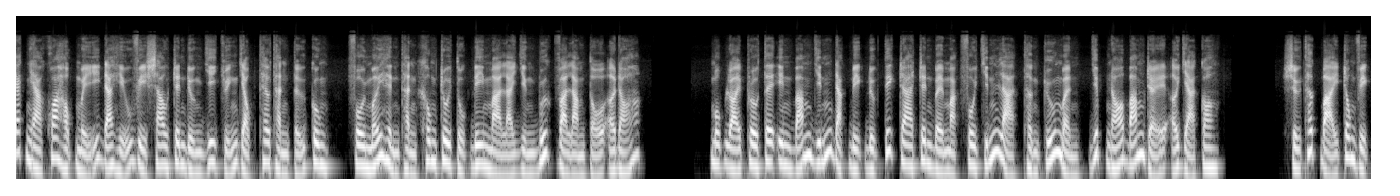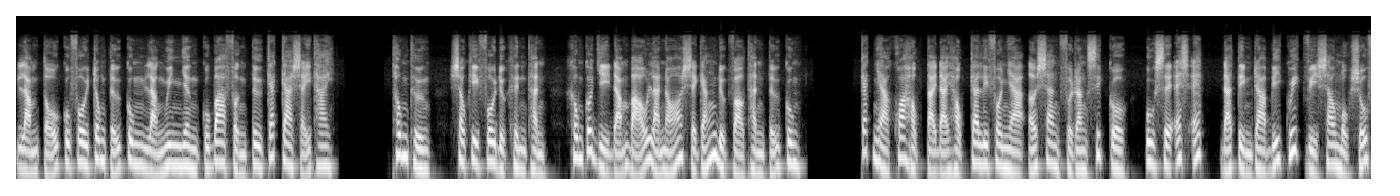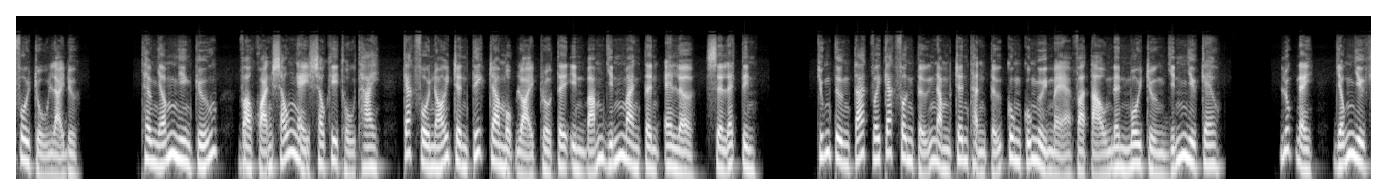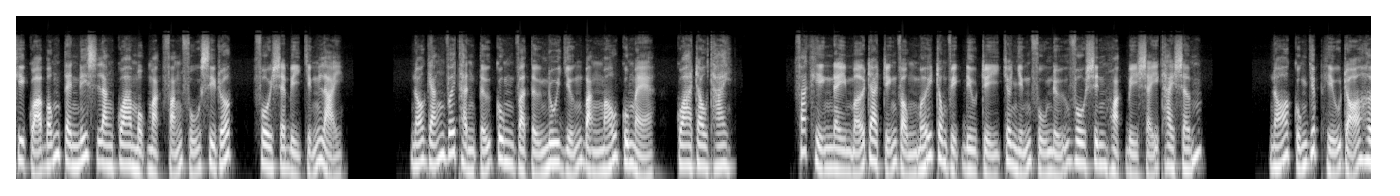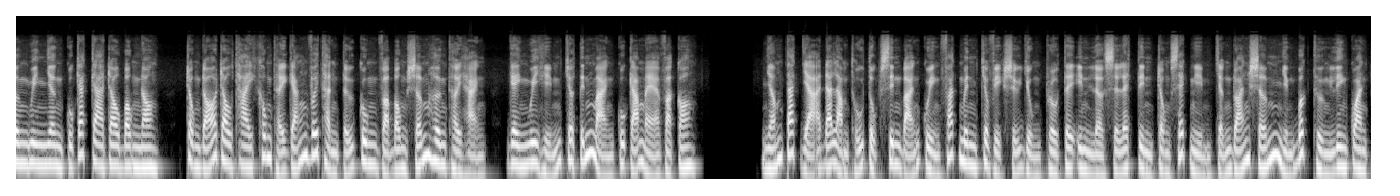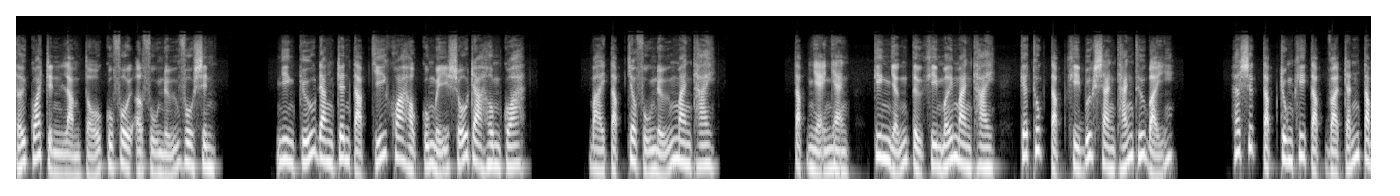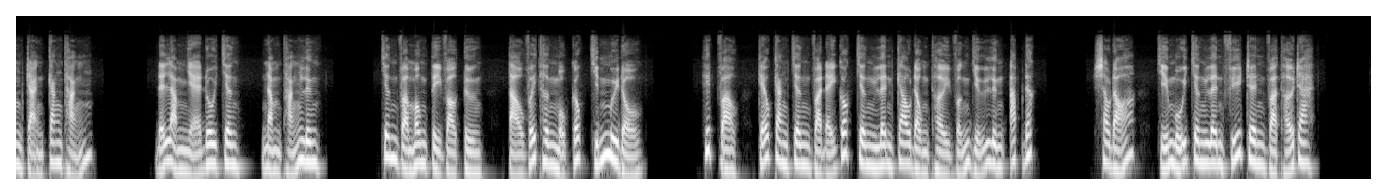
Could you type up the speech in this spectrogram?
Các nhà khoa học Mỹ đã hiểu vì sao trên đường di chuyển dọc theo thành tử cung, phôi mới hình thành không trôi tuột đi mà lại dừng bước và làm tổ ở đó. Một loại protein bám dính đặc biệt được tiết ra trên bề mặt phôi chính là thần cứu mệnh, giúp nó bám rễ ở dạ con. Sự thất bại trong việc làm tổ của phôi trong tử cung là nguyên nhân của 3 phần tư các ca sảy thai. Thông thường, sau khi phôi được hình thành, không có gì đảm bảo là nó sẽ gắn được vào thành tử cung. Các nhà khoa học tại Đại học California ở San Francisco, UCSF, đã tìm ra bí quyết vì sao một số phôi trụ lại được. Theo nhóm nghiên cứu, vào khoảng 6 ngày sau khi thụ thai, các phôi nói trên tiết ra một loại protein bám dính mang tên L-selectin. Chúng tương tác với các phân tử nằm trên thành tử cung của người mẹ và tạo nên môi trường dính như keo. Lúc này, giống như khi quả bóng tennis lăn qua một mặt phẳng phủ syrup, phôi sẽ bị chững lại. Nó gắn với thành tử cung và tự nuôi dưỡng bằng máu của mẹ, qua rau thai. Phát hiện này mở ra triển vọng mới trong việc điều trị cho những phụ nữ vô sinh hoặc bị sảy thai sớm. Nó cũng giúp hiểu rõ hơn nguyên nhân của các ca rau bông non, trong đó rau thai không thể gắn với thành tử cung và bông sớm hơn thời hạn, gây nguy hiểm cho tính mạng của cả mẹ và con. Nhóm tác giả đã làm thủ tục xin bản quyền phát minh cho việc sử dụng protein L-selectin trong xét nghiệm chẩn đoán sớm những bất thường liên quan tới quá trình làm tổ của phôi ở phụ nữ vô sinh. Nghiên cứu đăng trên tạp chí khoa học của Mỹ số ra hôm qua. Bài tập cho phụ nữ mang thai. Tập nhẹ nhàng, kiên nhẫn từ khi mới mang thai, kết thúc tập khi bước sang tháng thứ bảy. Hết sức tập trung khi tập và tránh tâm trạng căng thẳng. Để làm nhẹ đôi chân, nằm thẳng lưng. Chân và mông tỳ vào tường, tạo với thân một góc 90 độ. Hít vào, kéo căng chân và đẩy gót chân lên cao đồng thời vẫn giữ lưng áp đất. Sau đó, chỉ mũi chân lên phía trên và thở ra.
